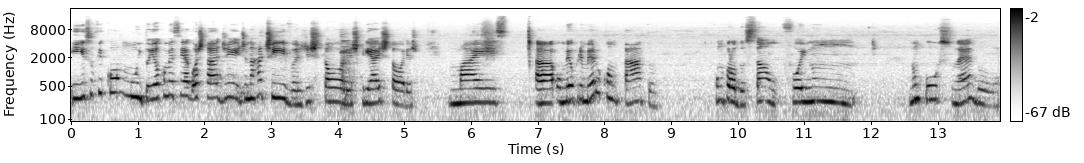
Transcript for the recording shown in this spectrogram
E isso ficou muito. E eu comecei a gostar de, de narrativas, de histórias, criar histórias. Mas uh, o meu primeiro contato com produção foi num, num curso, né? Do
